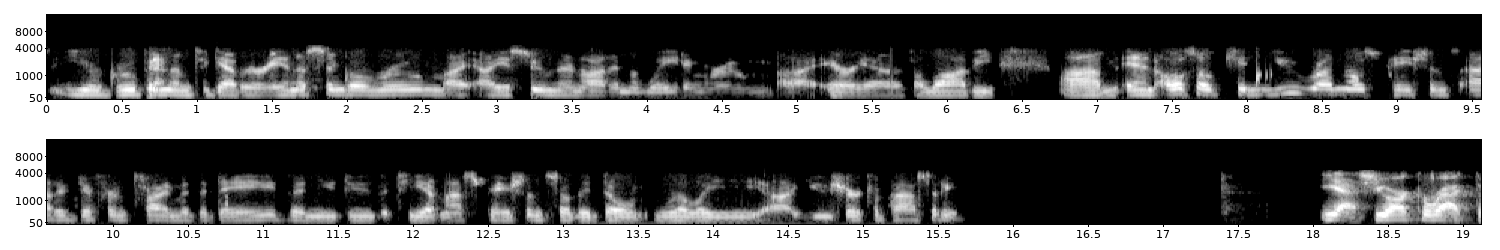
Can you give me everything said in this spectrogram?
you're grouping them together in a single room? I assume they're not in the waiting room uh, area or the lobby. Um, and also, can you run those patients at a different time of the day than you do the TMS patients, so they don't really uh, use your capacity? Yes, you are correct.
